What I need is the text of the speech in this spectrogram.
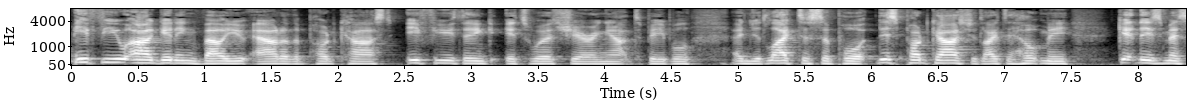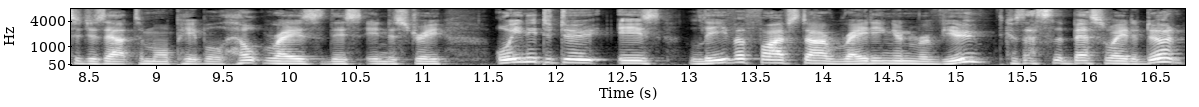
if you are getting value out of the podcast, if you think it's worth sharing out to people and you'd like to support this podcast, you'd like to help me get these messages out to more people, help raise this industry, all you need to do is leave a five star rating and review because that's the best way to do it.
